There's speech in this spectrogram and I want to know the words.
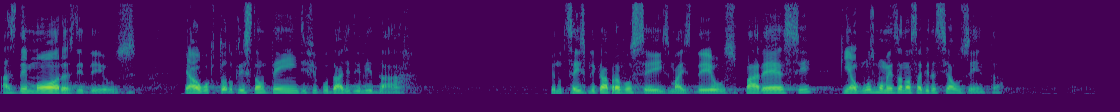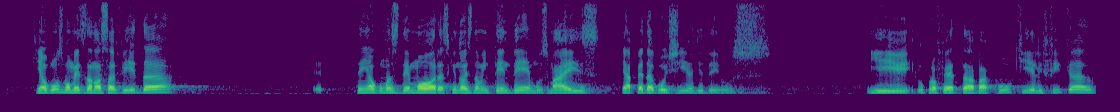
as demoras de Deus? É algo que todo cristão tem dificuldade de lidar. Eu não sei explicar para vocês, mas Deus parece que em alguns momentos da nossa vida se ausenta. Que em alguns momentos da nossa vida eh, tem algumas demoras que nós não entendemos, mas é a pedagogia de Deus. E o profeta Abacuque, ele fica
